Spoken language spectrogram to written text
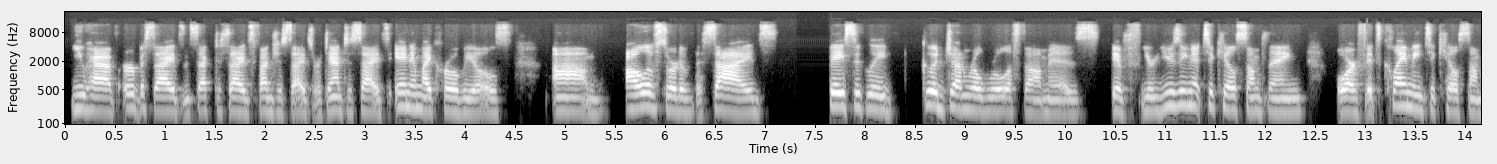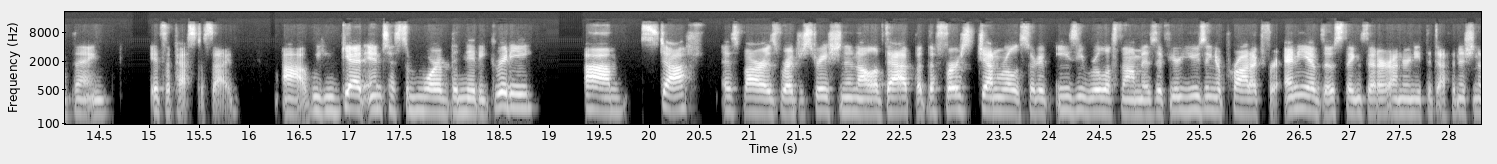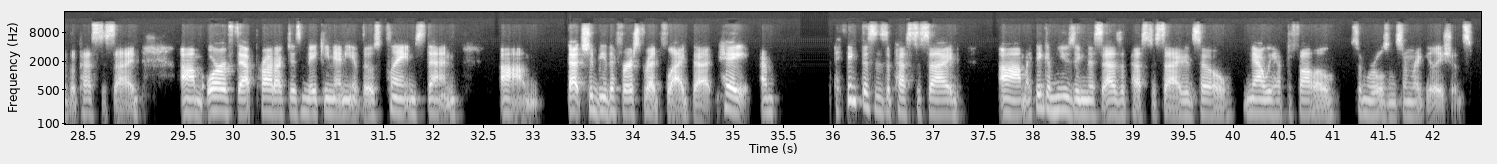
you have herbicides, insecticides, fungicides, rodenticides, antimicrobials, um, all of sort of the sides basically good general rule of thumb is if you're using it to kill something or if it's claiming to kill something, it's a pesticide. Uh, we can get into some more of the nitty gritty um, stuff as far as registration and all of that. But the first general sort of easy rule of thumb is if you're using a product for any of those things that are underneath the definition of a pesticide, um, or if that product is making any of those claims, then um, that should be the first red flag that, hey, I'm, I think this is a pesticide um, I think I'm using this as a pesticide. And so now we have to follow some rules and some regulations.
